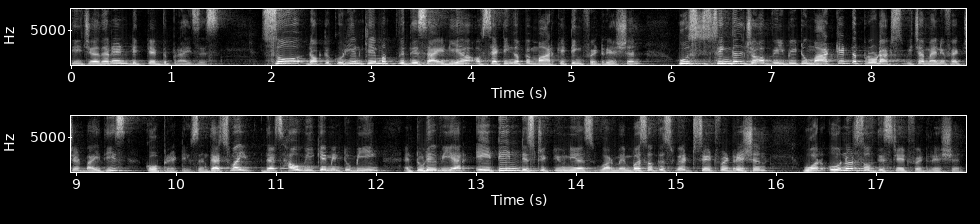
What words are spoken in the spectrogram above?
each other and dictate the prices. So Dr. Kurian came up with this idea of setting up a marketing federation whose single job will be to market the products which are manufactured by these cooperatives. And that's why, that's how we came into being. And today we are 18 district unions who are members of the state federation who are owners of the state federation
